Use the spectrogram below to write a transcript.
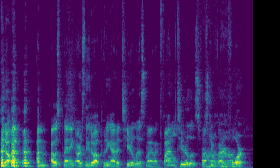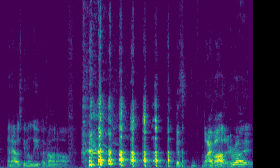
You know, I, I'm, I was planning. I was thinking about putting out a tier list, my like final tier list for Street Uh-huh, Fighter uh-huh. Four, and I was gonna leave Hakan off. Because why bother? right.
